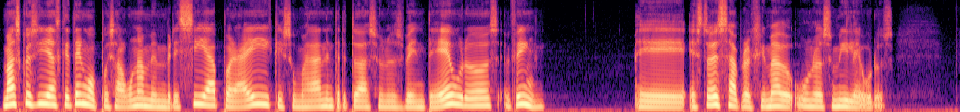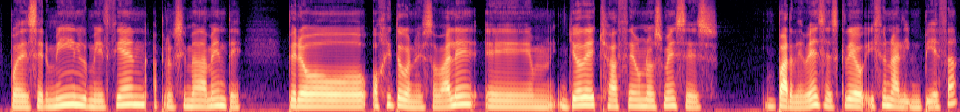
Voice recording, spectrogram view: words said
Más cosillas que tengo, pues alguna membresía por ahí que sumarán entre todas unos 20 euros, en fin, eh, esto es aproximado, unos 1.000 euros. Puede ser 1.000, 1.100 aproximadamente. Pero ojito con esto, ¿vale? Em, yo de hecho hace unos meses, un par de meses creo, hice una limpieza.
